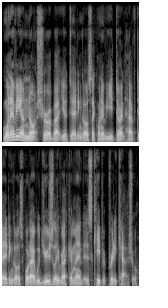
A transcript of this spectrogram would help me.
whenever you're not sure about your dating goals, like whenever you don't have dating goals, what I would usually recommend is keep it pretty casual.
